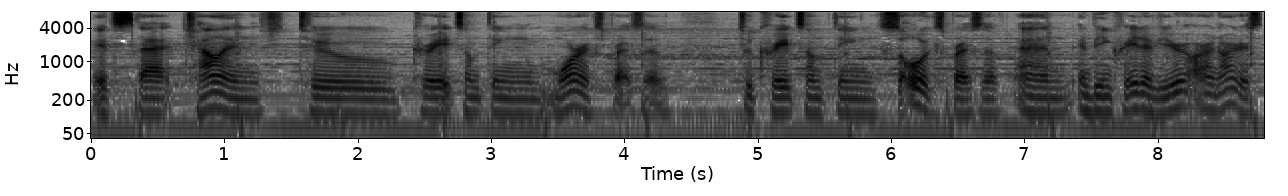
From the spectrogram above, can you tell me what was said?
it's that challenge to create something more expressive, to create something so expressive. And in being creative, you are an artist.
